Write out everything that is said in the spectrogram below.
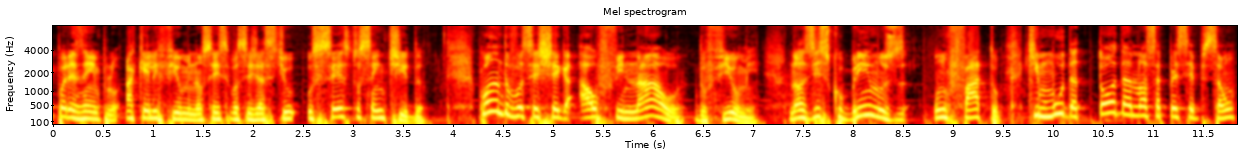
por exemplo, aquele filme, não sei se você já assistiu, O Sexto Sentido. Quando você chega ao final do filme, nós descobrimos um fato que muda toda a nossa percepção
